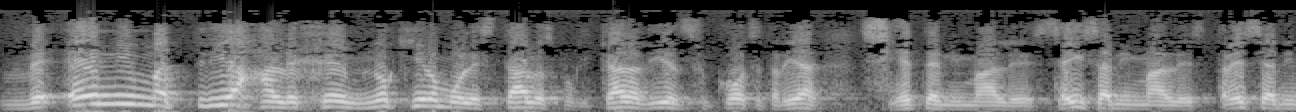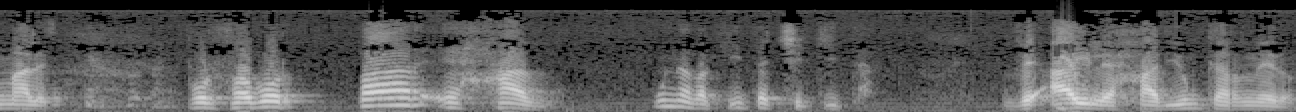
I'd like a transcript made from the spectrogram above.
Ve'eni matriah alechem. No quiero molestarlos porque cada día en su cosa traían siete animales, seis animales, trece animales. Por favor, par ehad una vaquita chiquita, de Ailehad y un carnero,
